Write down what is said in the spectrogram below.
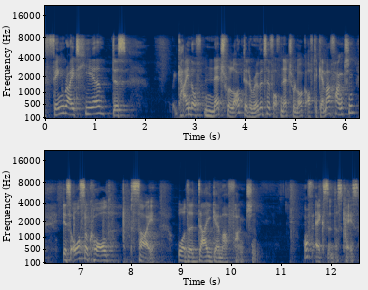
thing right here, this kind of natural log, the derivative of natural log of the gamma function, is also called psi, or the digamma function of x in this case.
